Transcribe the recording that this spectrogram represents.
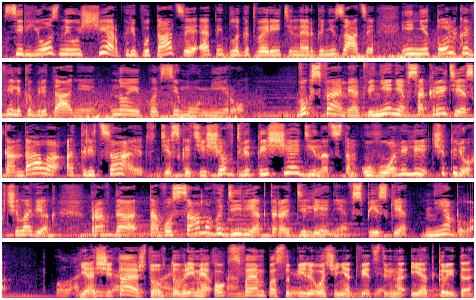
серьезный ущерб репутации этой благотворительной организации. И не только в Великобритании, но и по всему миру. В Оксфаме обвинения в сокрытии скандала отрицают. Дескать, еще в 2011-м уволили четырех человек. Правда, того самого директора отделения в списке не было. Я считаю, что в то время Оксфэм поступили очень ответственно и открыто.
